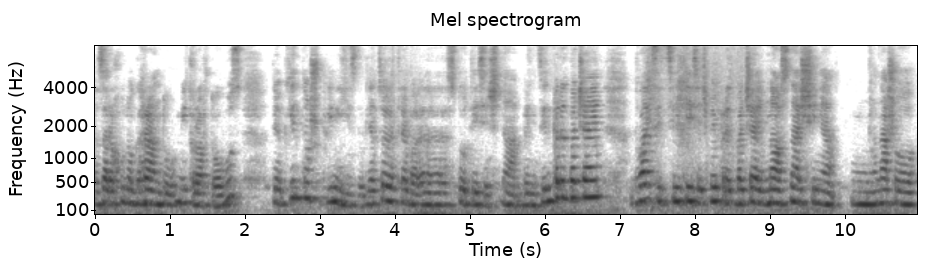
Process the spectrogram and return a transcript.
за рахунок гранту мікроавтобус. Необхідно, щоб він їздив. Для цього треба е, 100 тисяч на бензин передбачаємо, 27 тисяч ми передбачаємо на оснащення нашого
